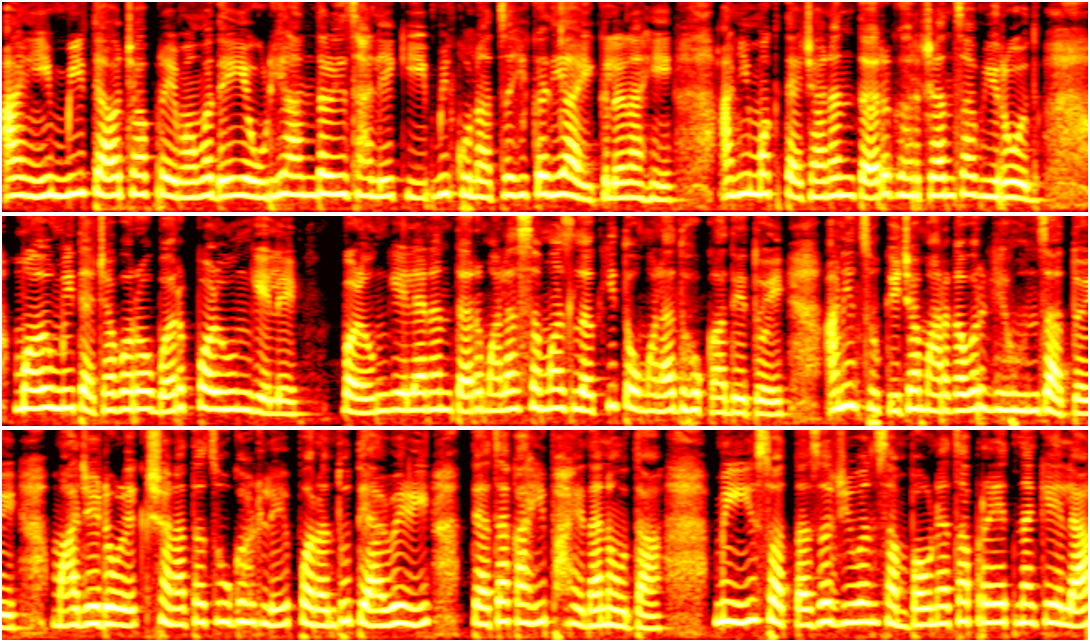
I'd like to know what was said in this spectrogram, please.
आणि मी त्याच्या प्रेमामध्ये एवढी आंधळी झाले की मी कुणाचंही कधी ऐकलं नाही. आणि मग त्याच्यानंतर घरच्यांचा विरोध. मग मी त्याच्याबरोबर पळून गेले. पळून गेल्यानंतर मला समजलं की तो मला धोका देतोय आणि चुकीच्या मार्गावर घेऊन जातोय. माझे डोळे क्षणातच उघडले परंतु त्यावेळी त्याचा काही फायदा नव्हता. मी स्वतःचं जीवन संपवण्याचा प्रयत्न केला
